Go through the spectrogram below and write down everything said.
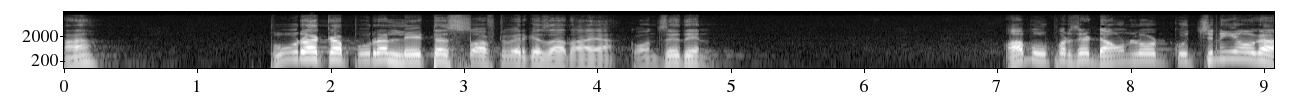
हाँ? पूरा का पूरा लेटेस्ट सॉफ्टवेयर के साथ आया, कौन से दिन? अब ऊपर से डाउनलोड कुछ नहीं होगा।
